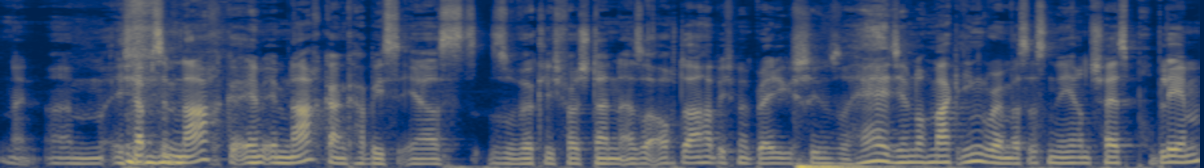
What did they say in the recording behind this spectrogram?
nein, ähm, ich habe es im, Nach im, im Nachgang habe ich es erst so wirklich verstanden. Also auch da habe ich mit Brady geschrieben so, hä, die haben doch Mark Ingram, was ist denn deren scheiß Problem?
